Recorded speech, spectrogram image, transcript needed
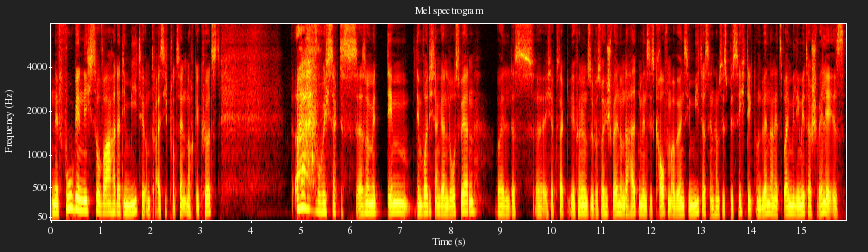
eine Fuge nicht so war, hat er die Miete um 30 Prozent noch gekürzt. Ah, wo ich sage, also mit dem, dem wollte ich dann gern loswerden, weil das, äh, ich habe gesagt, wir können uns über solche Schwellen unterhalten, wenn sie es kaufen, aber wenn sie Mieter sind, haben sie es besichtigt und wenn da eine 2 mm Schwelle ist,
